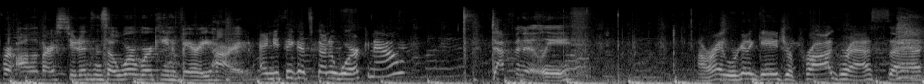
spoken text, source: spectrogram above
for all of our students, and so we're working very hard. And you think it's going to work now? Definitely. All right, we're going to gauge your progress. Uh,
